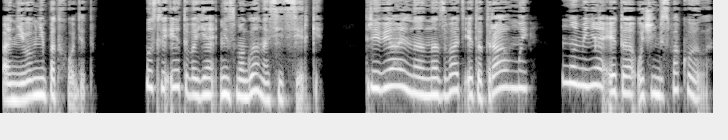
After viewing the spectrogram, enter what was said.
Они вам не подходят. После этого я не смогла носить серьги. Тривиально назвать это травмой, но меня это очень беспокоило.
